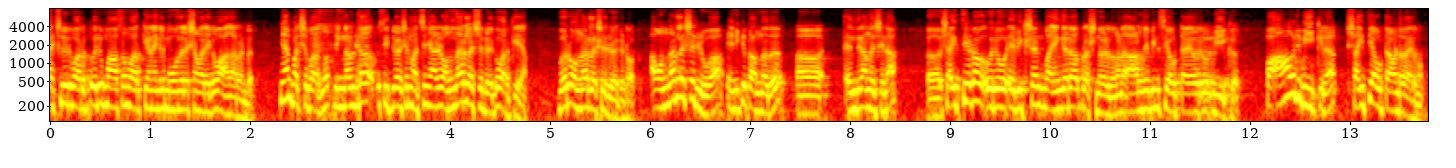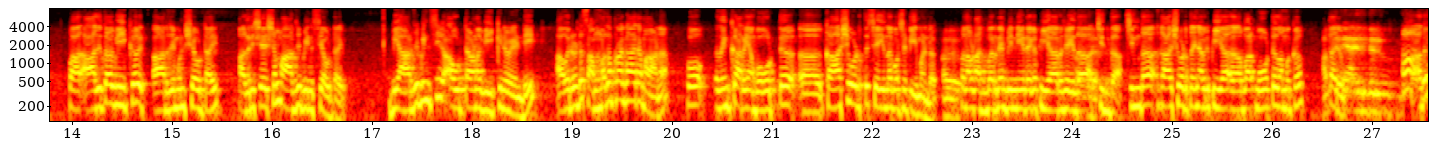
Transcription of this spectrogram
ആക്ച്വലി ഒരു വർക്ക് ഒരു മാസം വർക്ക് ചെയ്യണമെങ്കിൽ മൂന്ന് ലക്ഷം വരെയൊക്കെ വാങ്ങാറുണ്ട്. ഞാൻ പക്ഷേ പറഞ്ഞു നിങ്ങളുടെ സിറ്റുവേഷൻ വെച്ച് ഞാൻ ഒന്നര ലക്ഷം രൂപയ്ക്ക് വർക്ക് ചെയ്യാം. വെറും ഒന്നര ലക്ഷം രൂപ കേട്ടോ. ആ ഒന്നര ലക്ഷം രൂപ എനിക്ക് തന്നത് എന്തിനാണെന്ന് എന്തിനാന്ന് വെച്ച് കഴിഞ്ഞാൽ ശൈത്യയുടെ ഒരു എവിക്ഷൻ ഭയങ്കര പ്രശ്നമായിരുന്നു. ആർ ജെ ബിൻസി ഔട്ടായ ഒരു വീക്ക് അപ്പോൾ ആ ഒരു വീക്കിന് ഷൈത്യ ഔട്ട് ആവേണ്ടതായിരുന്നു അപ്പോൾ ആദ്യത്തെ വീക്ക് ആർ ജെ മുൻസി ഔട്ടായി അതിനുശേഷം ആർ ജെ ബിൻസി ഔട്ടായി ഈ ആർ ജെ ബിൻസി ഔട്ടാണ് വീക്കിന് വേണ്ടി അവരുടെ സമ്മതപ്രകാരമാണ് ഇപ്പോൾ നിങ്ങൾക്ക് അറിയാം വോട്ട് കാശ് കൊടുത്ത് ചെയ്യുന്ന കുറച്ച് ടീമുണ്ട് ഇപ്പോൾ നമ്മുടെ അക്ബറിനെ പിന്നീട് പി ആർ ചെയ്ത ചിന്ത. ചിന്ത കാശ് കൊടുത്ത് കഴിഞ്ഞാൽ അവർ വോട്ട് നമുക്ക് തരും. ആ അത്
